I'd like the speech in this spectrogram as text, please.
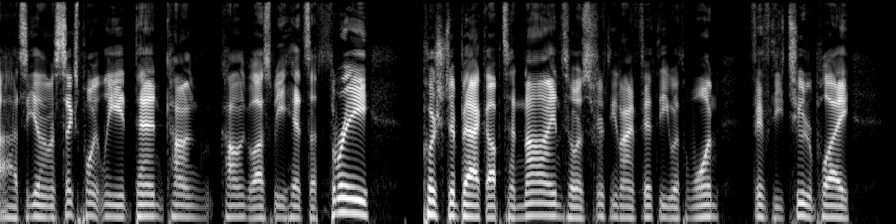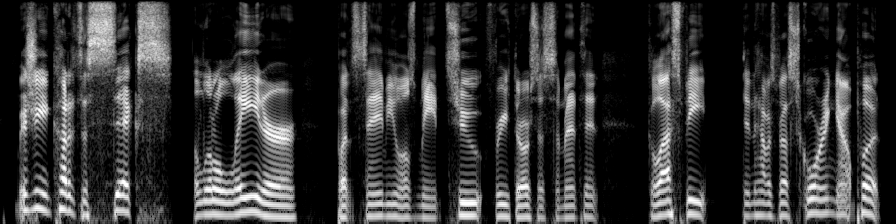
uh, to give them a six point lead. Then Collin, Gillespie hits a three, pushed it back up to nine, so it's 59 50 with 152 to play. Michigan cut it to six a little later, but Samuels made two free throws to cement it. Gillespie didn't have his best scoring output,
